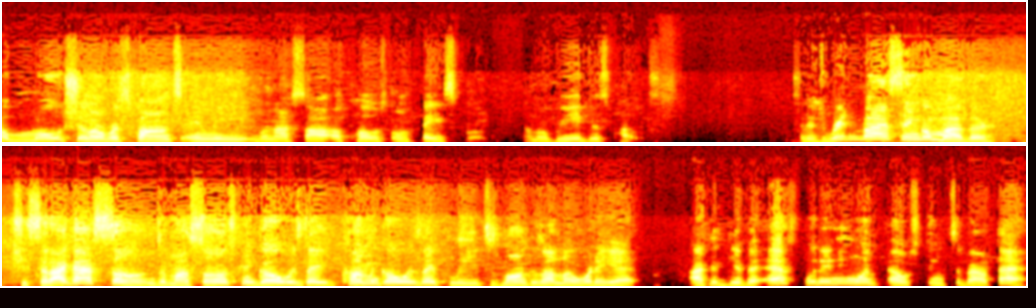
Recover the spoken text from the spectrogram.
emotional response in me when I saw a post on Facebook. I'm gonna read this post. It is written by a single mother. She said, I got sons, and my sons can go as they come and go as they please, as long as I know where they at. I could give an F what anyone else thinks about that.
